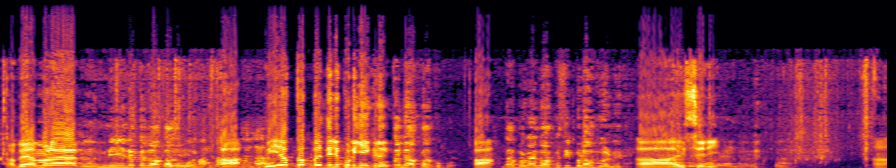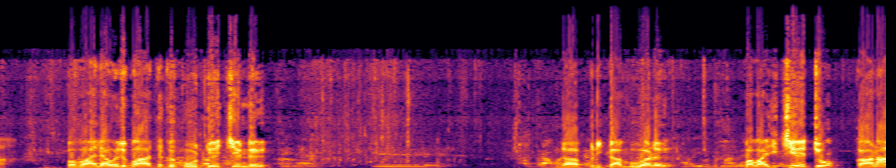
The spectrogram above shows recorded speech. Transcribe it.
അപ്പൊ നമ്മളെ മീനൊക്കെ ഇതിൽ പോകും ആ മീനൊക്കെ ഇപ്പൊ ഇതിൽ കുടുങ്ങിക്കണ്. ലോക്കാക്ക് പോകും ആ. ഇവിടെ ലോക്കസ് ഇവിടെ പോവാണ്. ആ അത് ശരി. ആ അപ്പൊ വല ഒരു ഭാഗത്തൊക്കെ കൂട്ടി വെച്ചിട്ടുണ്ട്. ഇതാ പിടിക്കാൻ പോവാണ്. ഇപ്പൊ വലിച്ചു കയറ്റും. കാണാ.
